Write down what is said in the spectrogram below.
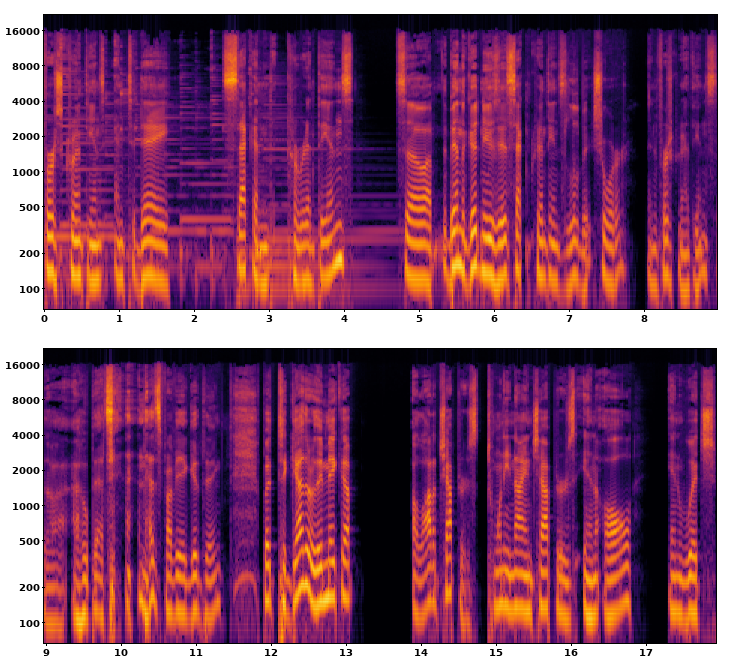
First Corinthians and today Second Corinthians. So, uh, Ben, the good news is Second Corinthians is a little bit shorter than First Corinthians, so I, I hope that's that's probably a good thing. But together they make up a lot of chapters, twenty nine chapters in all, in which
